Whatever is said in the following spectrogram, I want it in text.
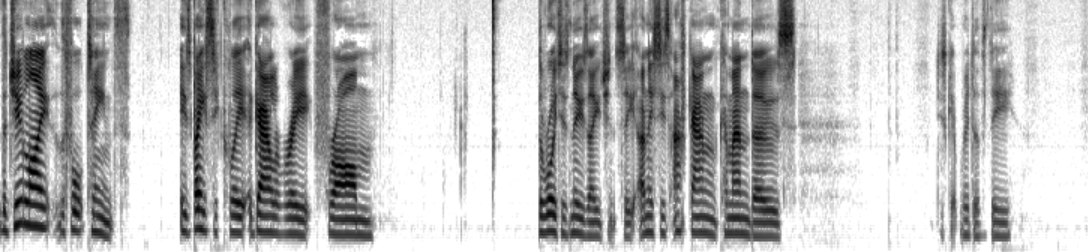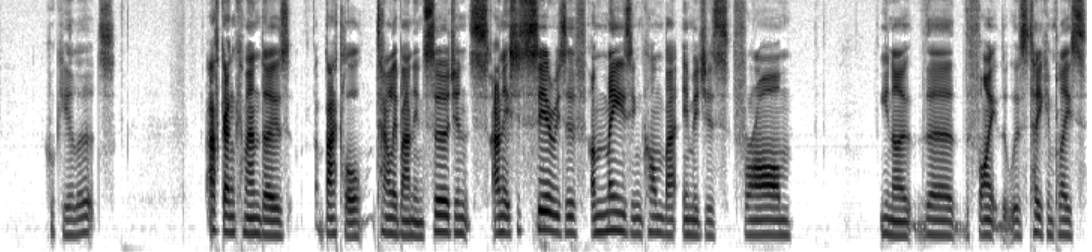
the July the fourteenth is basically a gallery from the Reuters news agency, and this is Afghan commandos. Just get rid of the cookie alerts. Afghan commandos battle Taliban insurgents, and it's just a series of amazing combat images from, you know, the the fight that was taking place,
